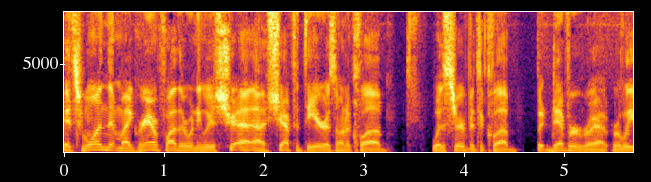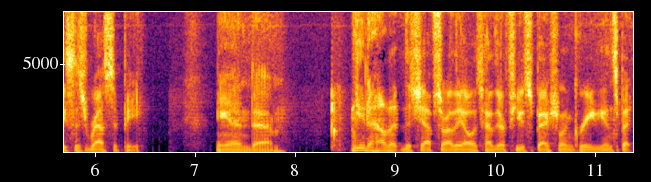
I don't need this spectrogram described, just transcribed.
it's one that my grandfather, when he was sh- uh, chef at the Arizona Club, was served at the club, but never uh, released his recipe. And um, you know how the, the chefs are; they always have their few special ingredients. But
